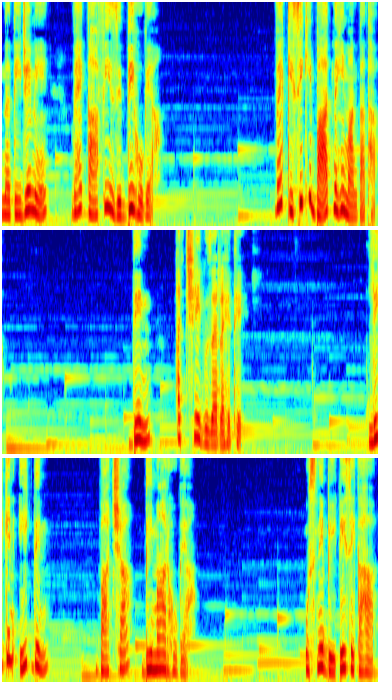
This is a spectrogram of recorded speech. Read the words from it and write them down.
नतीजे में वह काफ़ी जिद्दी हो गया। वह किसी की बात नहीं मानता था। दिन अच्छे गुजर रहे थे। लेकिन एक दिन बादशाह बीमार हो गया। उसने बेटे से कहा,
